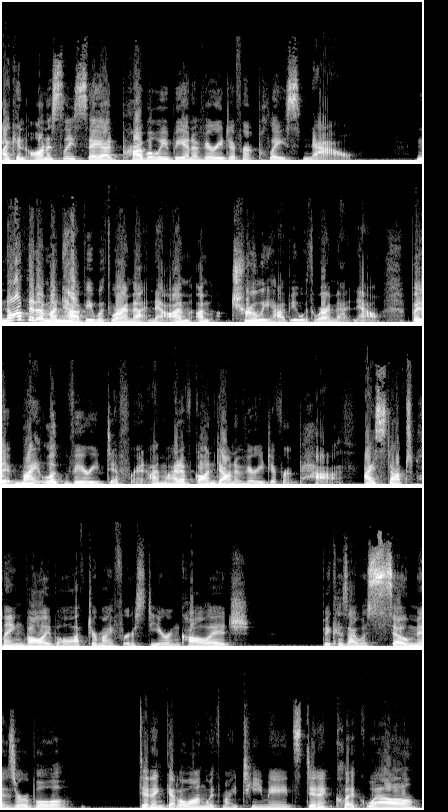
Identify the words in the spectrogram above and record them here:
I can honestly say I'd probably be in a very different place now. Not that I'm unhappy with where I'm at now. I'm, I'm truly happy with where I'm at now, but it might look very different. I might have gone down a very different path. I stopped playing volleyball after my first year in college because I was so miserable, didn't get along with my teammates, didn't click well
